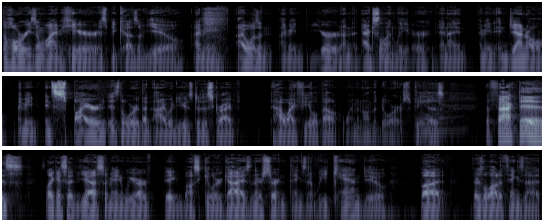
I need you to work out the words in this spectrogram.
the whole reason why I'm here is because of you. I mean, I wasn't. I mean, you're an excellent leader, and I. I mean, in general, I mean, inspired is the word that I would use to describe how I feel about women on the doors. Because the fact is, like I said, yes, I mean, we are big, muscular guys, and there's certain things that we can do, but there's a lot of things that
